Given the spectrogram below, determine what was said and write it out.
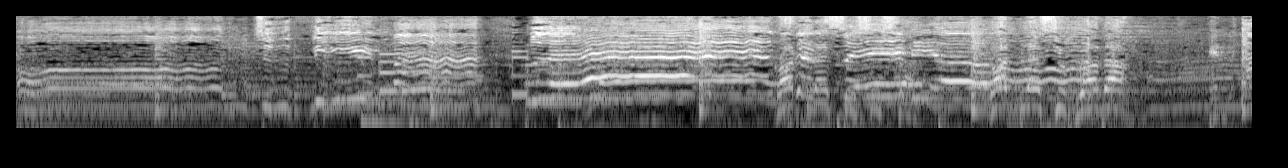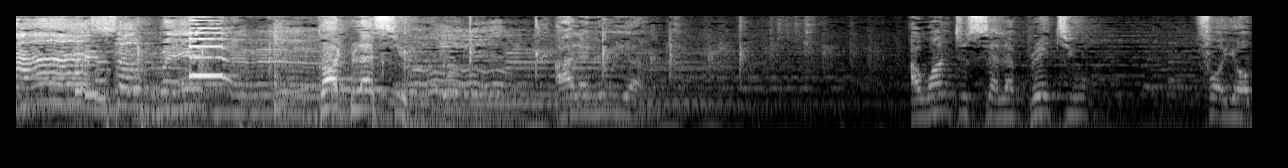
Oh, thee, my God bless you, sister. God bless you, brother. And I surrender. God bless you. Hallelujah. I want to celebrate you for your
